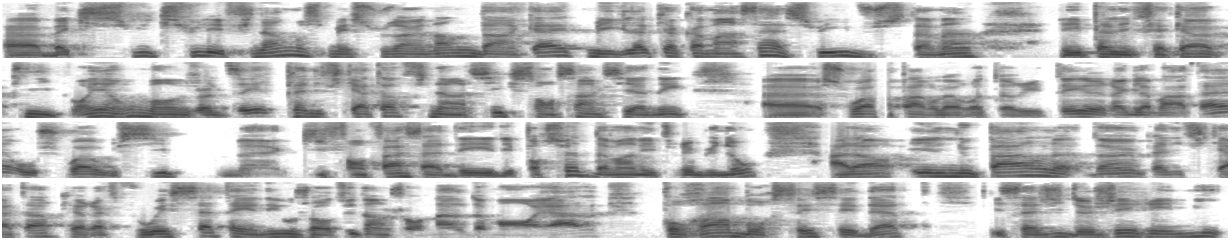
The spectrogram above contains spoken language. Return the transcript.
ben, qui suit qui suit les finances, mais sous un angle d'enquête, mais là qui a commencé à suivre justement les planificateurs, puis voyons, bon, je veux dire, planificateurs financiers qui sont sanctionnés soit par leur autorité réglementaire ou soit aussi ben, qui font face à des, poursuites devant les tribunaux. Alors, il nous parle d'un planificateur qui aurait floué sept années aujourd'hui dans le journal de Montréal pour rembourser ses dettes. Il s'agit de Jérémy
